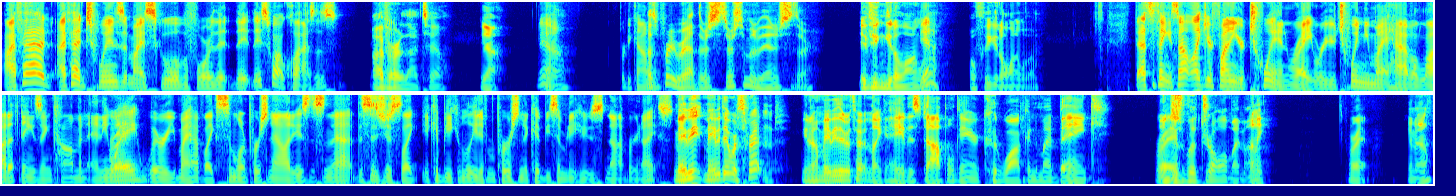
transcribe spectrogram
I've had I've had twins at my school before that they, they swap classes. I've heard of that too. Yeah, Yeah. You know, Pretty common. that's pretty rad. There's there's some advantages there if you can get along. with Yeah. them. Hopefully, you get along with them. That's the thing. It's not like you're finding your twin, right? Where your twin, you might have a lot of things in common anyway, where you might have like similar personalities, this and that. This is just like, it could be a completely different person. It could be somebody who's not very nice. Maybe maybe they were threatened. You know, maybe they were threatened. Like, hey, this doppelganger could walk into my bank Right. and just withdraw all my money. Right. You know,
